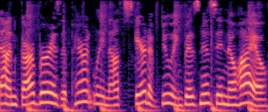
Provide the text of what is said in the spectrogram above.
Don Garber is apparently not scared of doing business in Ohio.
